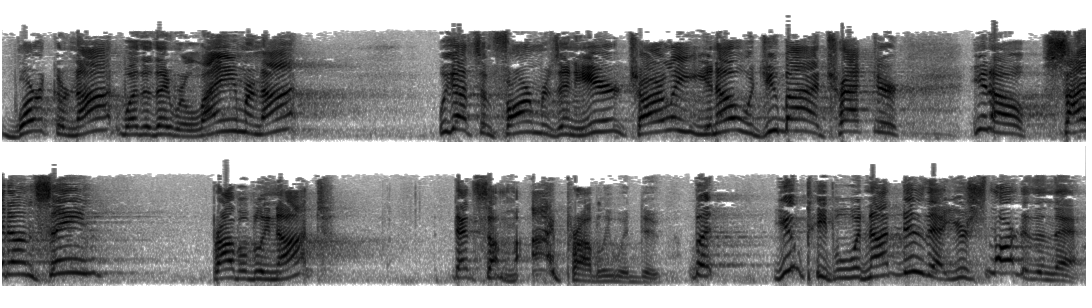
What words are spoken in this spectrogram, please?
work or not, whether they were lame or not? We got some farmers in here. Charlie, you know, would you buy a tractor, you know, sight unseen? Probably not. That's something I probably would do. But you people would not do that. You're smarter than that.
